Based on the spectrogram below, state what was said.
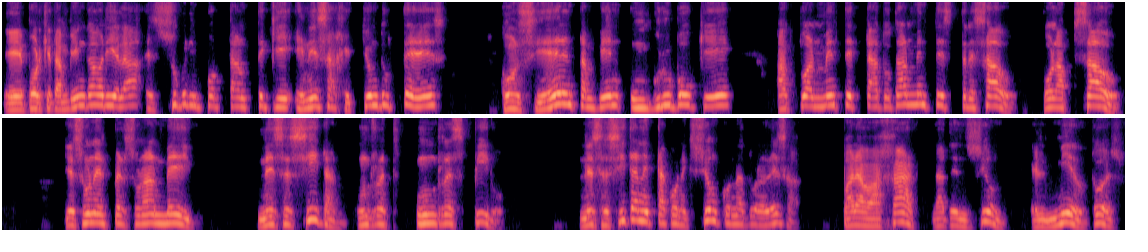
eh, porque también Gabriela es súper importante que en esa gestión de ustedes consideren también un grupo que actualmente está totalmente estresado, colapsado, que son el personal médico. Necesitan un, res- un respiro, necesitan esta conexión con naturaleza para bajar la tensión, el miedo, todo eso.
